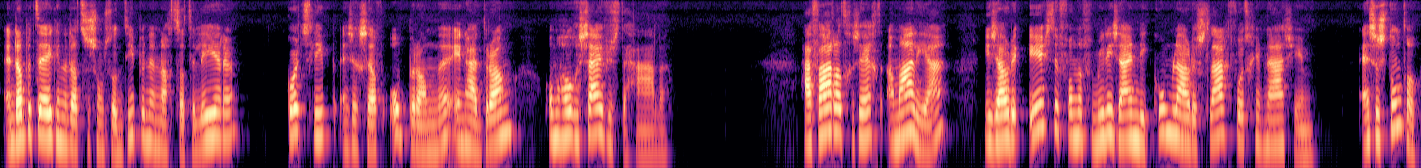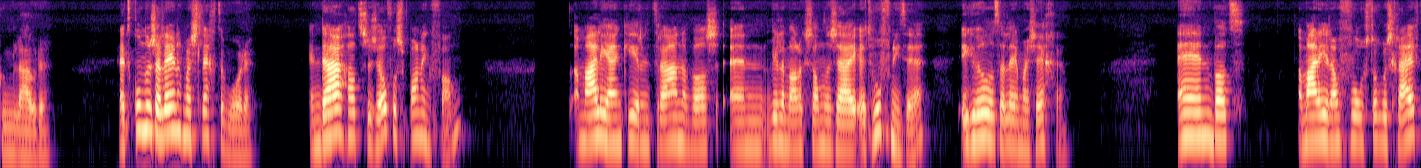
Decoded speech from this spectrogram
En dat betekende dat ze soms tot diep in de nacht zat te leren, kort sliep en zichzelf opbrandde in haar drang om hoge cijfers te halen. Haar vader had gezegd: Amalia, je zou de eerste van de familie zijn die cum laude slaagt voor het gymnasium. En ze stond al cum laude. Het kon dus alleen nog maar slechter worden. En daar had ze zoveel spanning van. Dat Amalia een keer in tranen was en Willem-Alexander zei: Het hoeft niet, hè? Ik wil het alleen maar zeggen. En wat Amalia dan vervolgens toch beschrijft:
